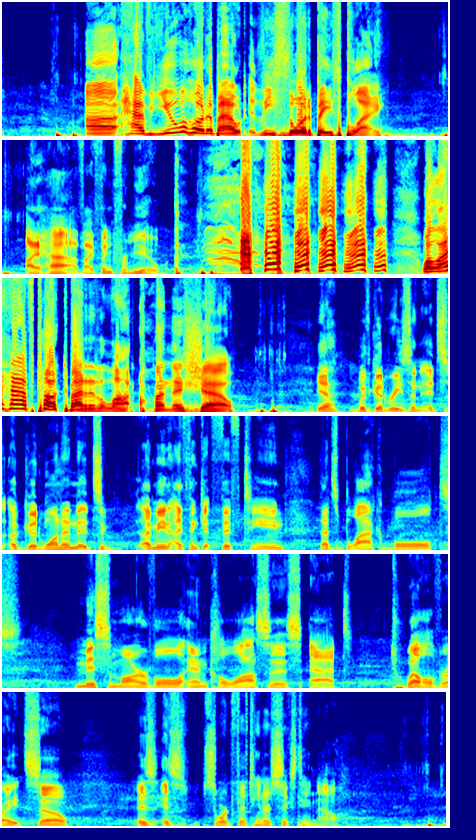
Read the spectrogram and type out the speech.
Uh, have you heard about the sword base play? I have, I think, from you. Well, I have talked about it a lot on this show. yeah, with good reason. It's a good one, and it's a. I mean, I think at 15, that's Black Bolt, Miss Marvel, and Colossus at 12, right? So, is is Sword 15 or 16 now?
